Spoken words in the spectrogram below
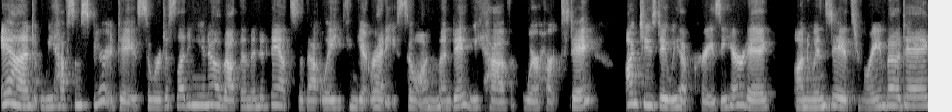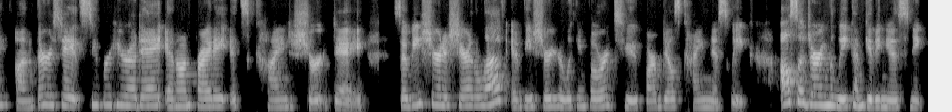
And we have some spirit days. So we're just letting you know about them in advance so that way you can get ready. So on Monday, we have Wear Hearts Day. On Tuesday, we have Crazy Hair Day. On Wednesday, it's Rainbow Day. On Thursday, it's Superhero Day. And on Friday, it's Kind Shirt Day. So be sure to share the love and be sure you're looking forward to Farmdale's Kindness Week. Also, during the week, I'm giving you a sneak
